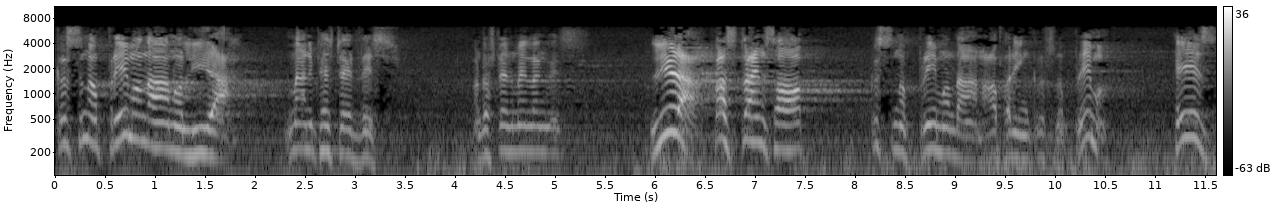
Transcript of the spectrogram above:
Krishna Prema Dano Leela. Manifested this. Understand my language? Leela, pastimes of Krishna Prema Dana, offering Krishna Prema. He is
